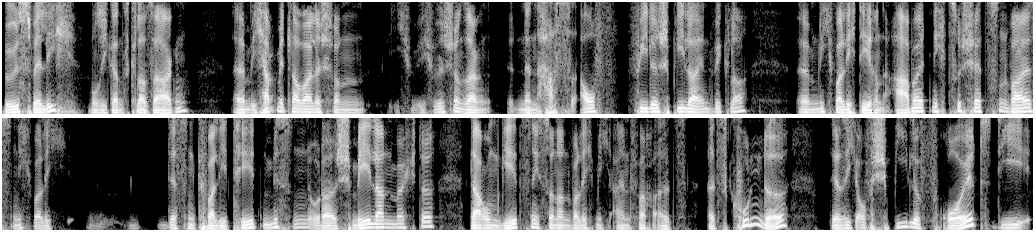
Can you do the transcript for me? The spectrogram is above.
böswillig, muss ich ganz klar sagen. Ähm, ich ja. habe mittlerweile schon, ich, ich will schon sagen, einen Hass auf viele Spielerentwickler. Ähm, nicht, weil ich deren Arbeit nicht zu schätzen weiß, nicht, weil ich dessen Qualität missen oder schmälern möchte. Darum geht's nicht, sondern weil ich mich einfach als, als Kunde, der sich auf Spiele freut, die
